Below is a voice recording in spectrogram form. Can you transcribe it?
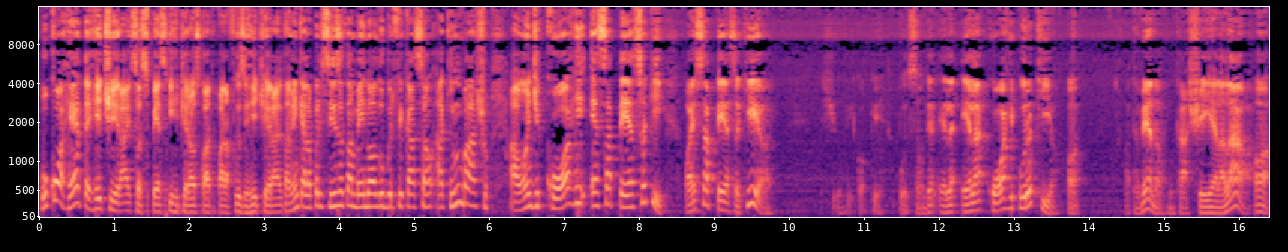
O correto é retirar essas peças aqui, retirar os quatro parafusos e retirar também, que ela precisa também de uma lubrificação aqui embaixo, aonde corre essa peça aqui. Ó, essa peça aqui, ó, deixa eu ver qual que é a posição dela, ela, ela corre por aqui, ó, ó, ó tá vendo? Ó, encaixei ela lá, ó,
